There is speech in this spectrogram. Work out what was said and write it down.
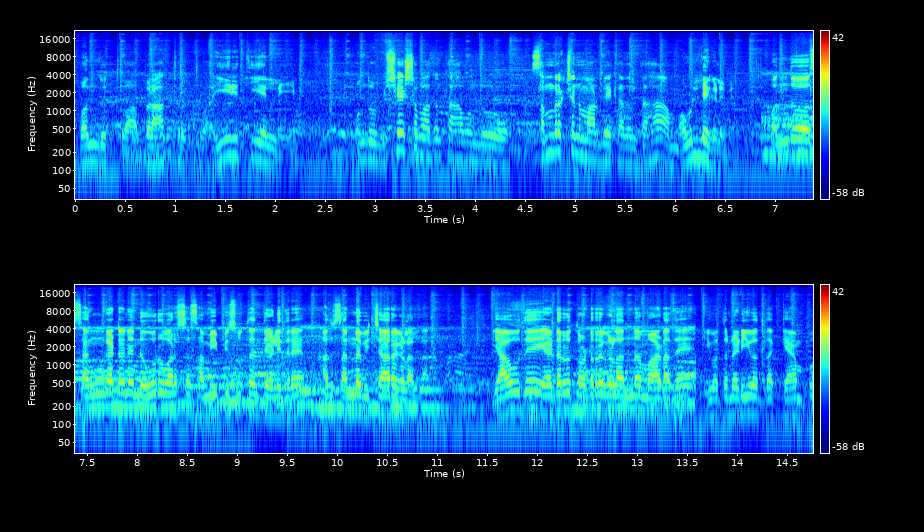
ಬಂಧುತ್ವ, ಭ್ರಾತೃತ್ವ ಈ ರೀತಿಯಲ್ಲಿ ಒಂದು ವಿಶೇಷವಾದಂತಹ ಒಂದು ಸಂರಕ್ಷಣೆ ಮಾಡಬೇಕಾದಂತಹ ಮೌಲ್ಯಗಳಿವೆ. ಒಂದು ಸಂಘಟನೆ ನೂರು ವರ್ಷ ಸಮೀಪಿಸುತ್ತೆ ಅಂತ ಹೇಳಿದರೆ ಅದು ಸಣ್ಣ ವಿಚಾರಗಳಲ್ಲ. ಯಾವುದೇ ಎಡರು ತೊಡರುಗಳನ್ನು ಮಾಡದೆ ಇವತ್ತು ನಡೆಯುವಂಥ ಕ್ಯಾಂಪು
